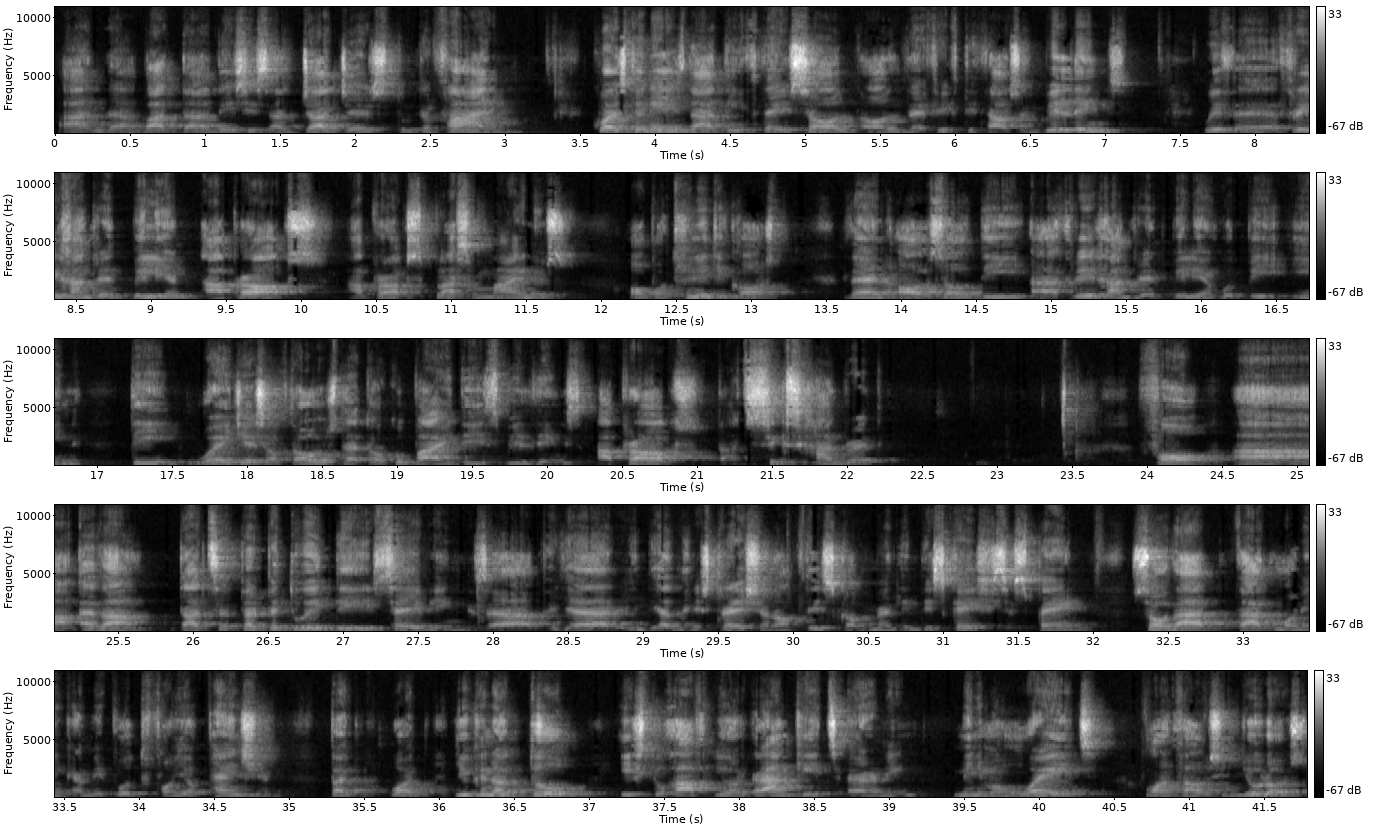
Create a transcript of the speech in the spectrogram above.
and uh, but this is a judges to define. Question is that if they sold all the 50,000 buildings, with uh, 300 billion approx, approx plus or minus opportunity cost, then also the uh, 300 billion would be in the wages of those that occupy these buildings, approx that's 600 for uh, ever. That's a perpetuity savings uh, in the administration of this government, in this case is Spain, so that that money can be put for your pension. But what you cannot do is to have your grandkids earning minimum wage, 1,000 euros,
